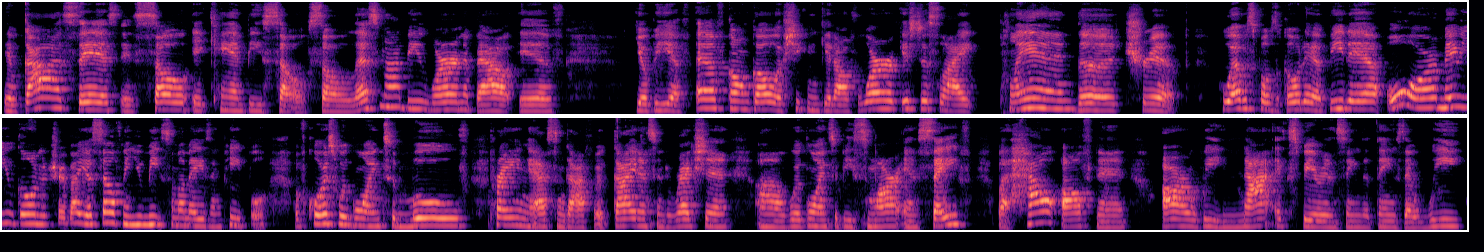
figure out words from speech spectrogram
If God says it's so, it can be so. So let's not be worrying about if your BFF gonna go, if she can get off work. It's just like plan the trip. Whoever's supposed to go there, be there, or maybe you go on a trip by yourself and you meet some amazing people. Of course, we're going to move, praying, asking God for guidance and direction. Uh, we're going to be smart and safe. But how often are we not experiencing the things that we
